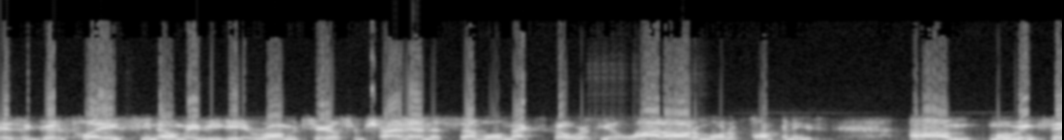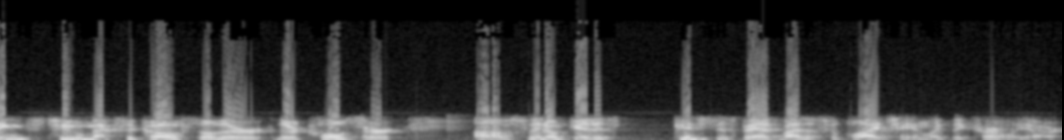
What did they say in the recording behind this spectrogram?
is a good place. You know, maybe you get your raw materials from China and assemble in Mexico. We're seeing a lot of automotive companies um, moving things to Mexico, so they're they're closer, um, so they don't get as pinched as bad by the supply chain like they currently are.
